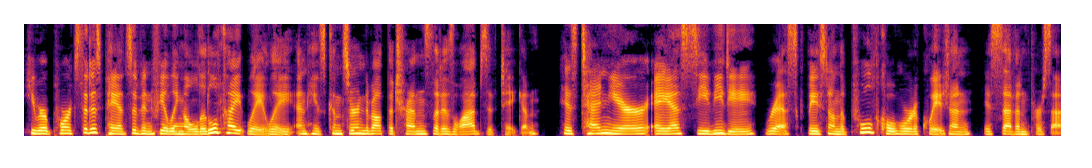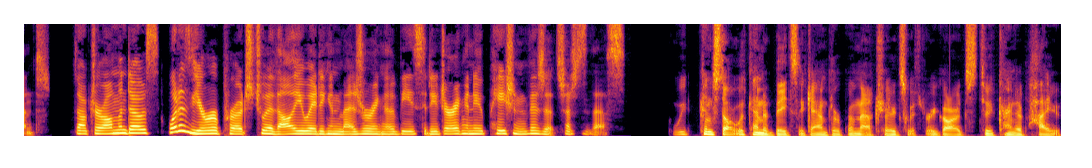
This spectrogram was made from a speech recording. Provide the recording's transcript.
He reports that his pants have been feeling a little tight lately, and he's concerned about the trends that his labs have taken. His 10 year ASCVD risk based on the pooled cohort equation is 7%. Dr. Almandoz, what is your approach to evaluating and measuring obesity during a new patient visit such as this? We can start with kind of basic anthropometrics with regards to kind of height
